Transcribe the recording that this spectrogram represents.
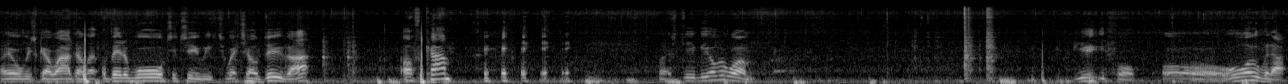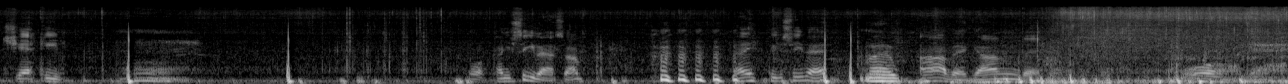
I always go add a little bit of water to it, which I'll do that off cam. Let's do the other one. Beautiful. Oh, all over that chicken. Oh, can you see there, Sam? hey, can you see there? No. Have a gander. Oh, yeah.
